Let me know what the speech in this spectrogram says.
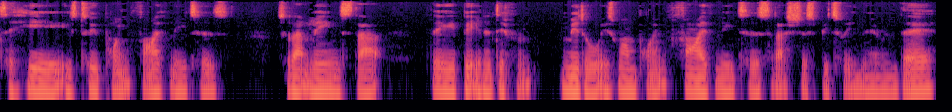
to here is 2.5 meters. So that means that the bit in a different middle is 1.5 meters. So that's just between there and there.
